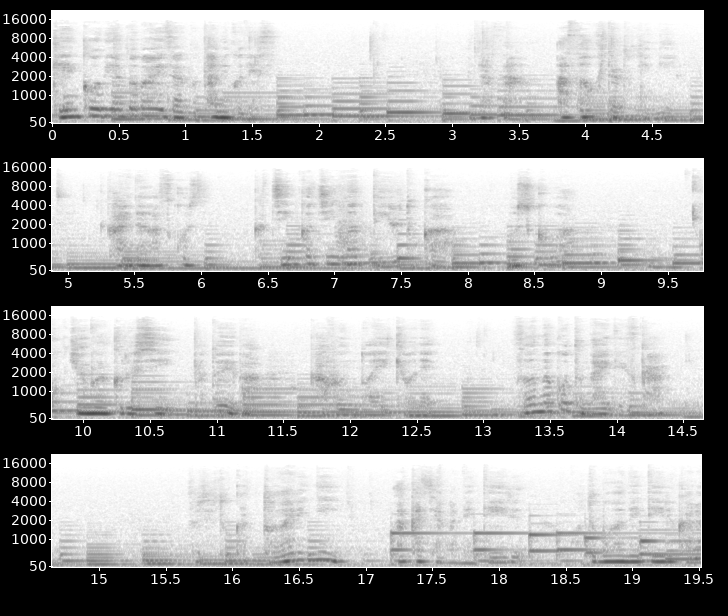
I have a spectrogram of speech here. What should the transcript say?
健康美アドバイザーのタミコです。皆さん朝起きた時に体が少しカチンカチンになっているとかもしくは呼吸が苦しい例えば花粉の影響でそんなことないですか？それとか隣に赤ちゃんが寝ている子供が寝ているから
